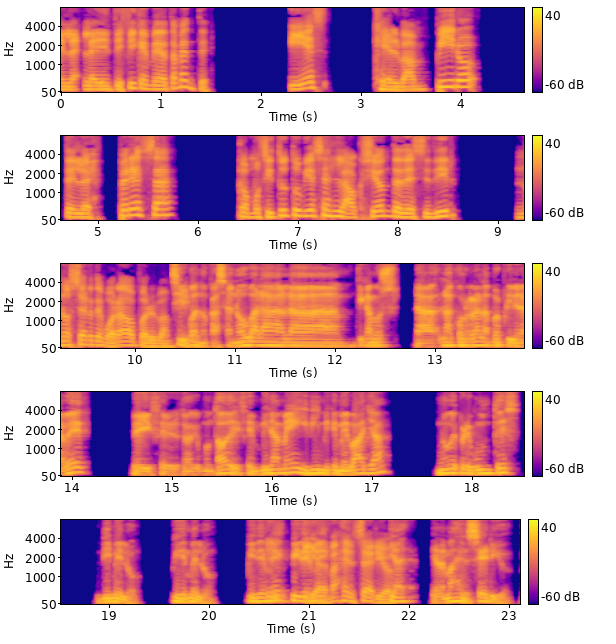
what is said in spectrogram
la, identifica inmediatamente. Y es que el vampiro te lo expresa como si tú tuvieses la opción de decidir no ser devorado por el vampiro. Sí, cuando Casanova la, la digamos, la, la, corrala por primera vez, le dice, lo tengo aquí montado, le dice, mírame y dime que me vaya, no me preguntes, dímelo, pídemelo, pídeme, pídeme. Y además en serio. Y, además en serio.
